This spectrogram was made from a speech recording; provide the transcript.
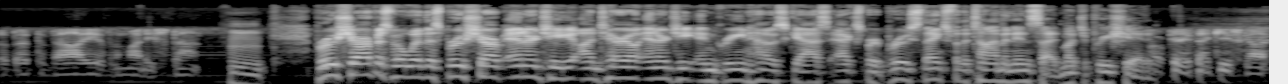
about the value of the money spent. Hmm. Bruce Sharp has been with us. Bruce Sharp, Energy, Ontario Energy and Greenhouse Gas expert. Bruce, thanks for the time and insight. Much appreciated. Okay, thank you, Scott.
